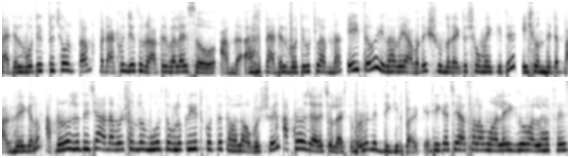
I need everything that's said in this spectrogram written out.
প্যাডেল বোটে একটু চড়তাম। বাট এখন যেহেতু রাতের বেলায় সো আমরা আর প্যাডেল বোটে উঠলাম না। এই তো এভাবে আমাদের সুন্দর একটা সময় কেটে এই সন্ধ্যেটা পার হয়ে গেল। আপনারাও যদি চান আমার সুন্দর মুহূর্তগুলো ক্রিয়েট করতে, তাহলে অবশ্যই আপনারাও চাইলে চলে আসতে পারবেন দিঘির পার্কে ঠিক আছে, আসসালামু আলাইকুম, আল্লাহ হাফেজ।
